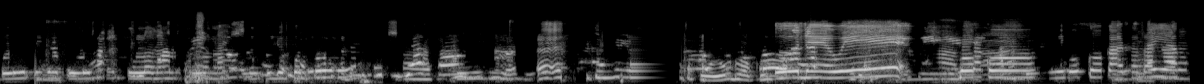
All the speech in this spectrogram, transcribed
puluh, tiga puluh, empat puluh, lima puluh, enam puluh, tujuh puluh. Eh, hitungnya ya. 10, 20. Bu Dewi, buku buku kata yang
